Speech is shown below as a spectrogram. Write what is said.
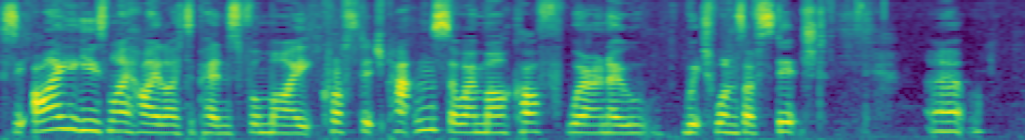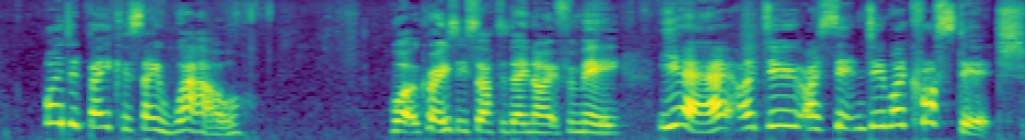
See, I use my highlighter pens for my cross-stitch patterns, so I mark off where I know which ones I've stitched. Uh, why did Baker say, wow? What a crazy Saturday night for me. Yeah, I do, I sit and do my cross-stitch.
